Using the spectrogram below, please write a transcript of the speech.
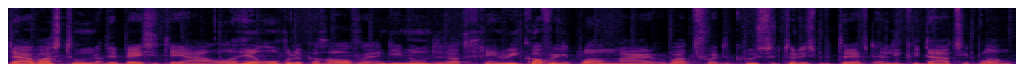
Daar was toen de BCTA al heel ongelukkig over. En die noemde dat geen recovery plan, maar wat voor de cruise toerisme betreft een liquidatieplan.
